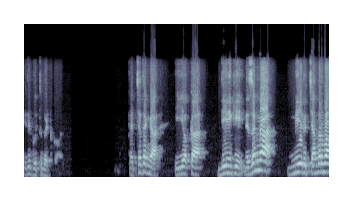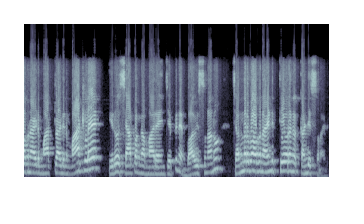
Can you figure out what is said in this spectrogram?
ఇది గుర్తుపెట్టుకోవాలి. ఖచ్చితంగా ఈ యొక్క దీనికి నిజంగా మీరు చంద్రబాబు నాయుడు మాట్లాడిన మాటలే ఈరోజు శాపంగా మారాయని చెప్పి నేను భావిస్తున్నాను. చంద్రబాబు నాయుడిని తీవ్రంగా ఖండిస్తున్నాను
